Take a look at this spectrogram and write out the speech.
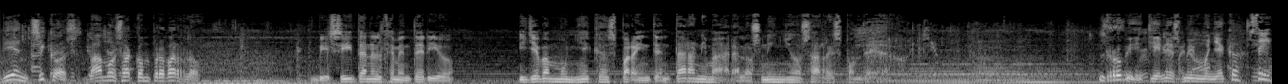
Bien, chicos, vamos a comprobarlo. Visitan el cementerio y llevan muñecas para intentar animar a los niños a responder. Ruby, ¿tienes mi muñeca? Sí.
